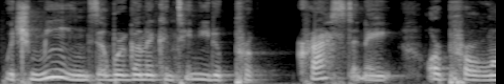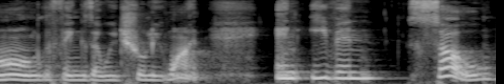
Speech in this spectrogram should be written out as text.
which means that we're going to continue to procrastinate or prolong the things that we truly want. And even so,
